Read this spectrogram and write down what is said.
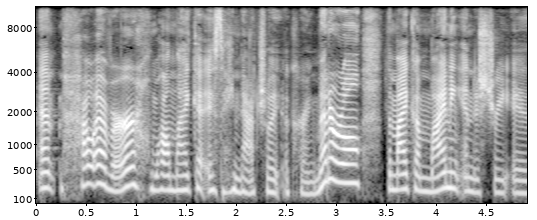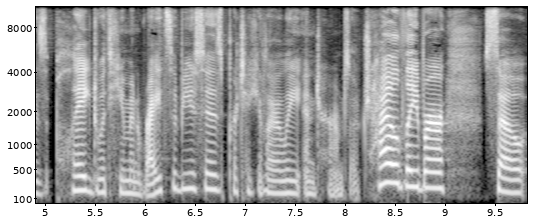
And however, while mica is a naturally occurring mineral, the mica mining industry is plagued with human rights abuses, particularly in terms of child labor. So,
